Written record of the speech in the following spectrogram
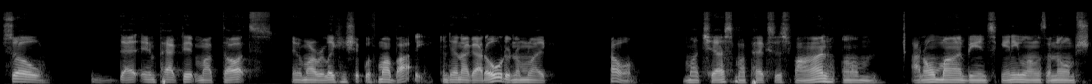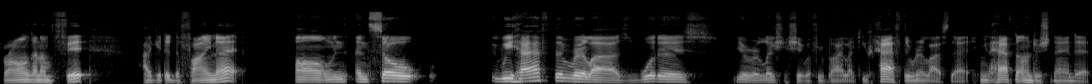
So that impacted my thoughts and my relationship with my body. And then I got older and I'm like, oh, my chest, my pecs is fine. Um, I don't mind being skinny long as I know I'm strong and I'm fit. I get to define that. Um, and, and so we have to realize what is your relationship with your body. Like you have to realize that. You have to understand that.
